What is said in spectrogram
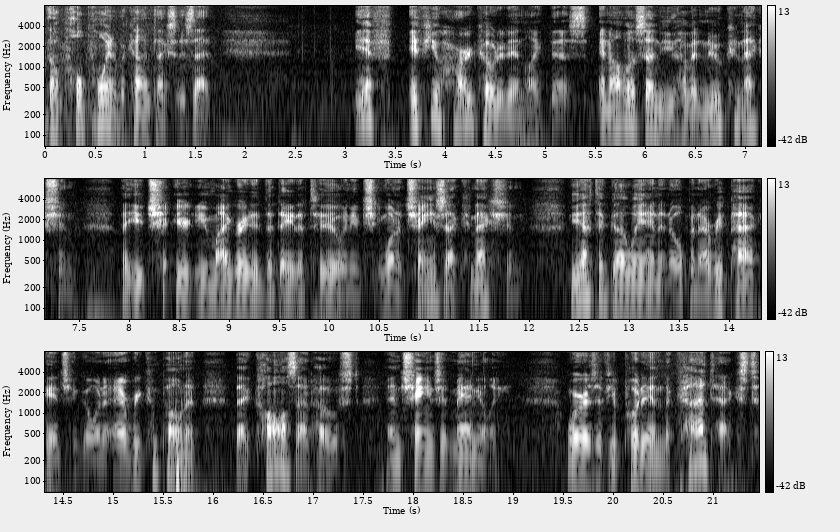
the whole point of a context is that if if you hard code it in like this and all of a sudden you have a new connection that you you migrated the data to and you want to change that connection you have to go in and open every package and go into every component that calls that host and change it manually. Whereas if you put in the context,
